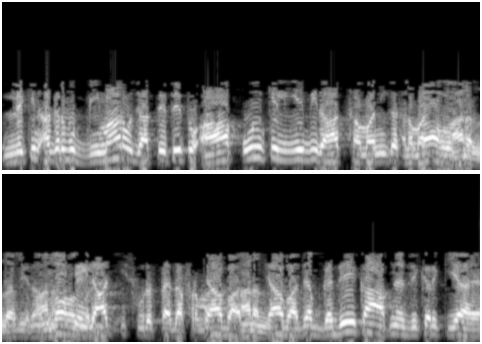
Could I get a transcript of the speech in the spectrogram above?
لیکن اگر وہ بیمار ہو جاتے تھے تو آپ ان کے لیے بھی راحت سامانی کا سامان علاج کی صورت پیدا فرما کیا بات ہے اب گدے کا آپ نے ذکر کیا ہے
